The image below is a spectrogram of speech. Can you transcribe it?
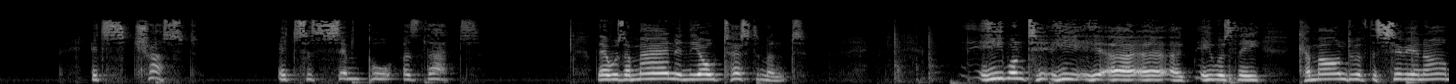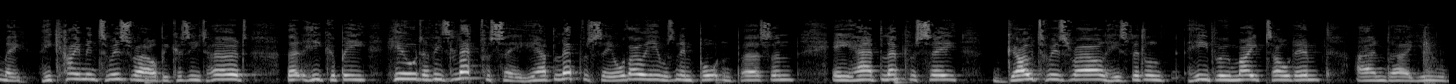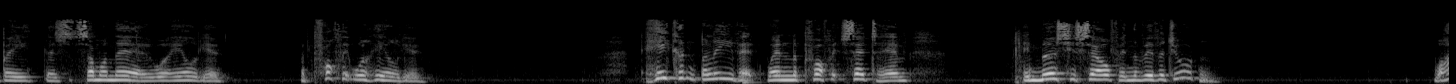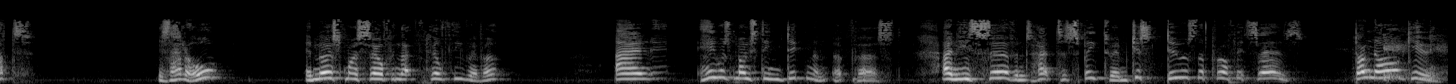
It's trust it's as simple as that. There was a man in the Old Testament. He wanted, he, uh, uh, uh, he was the commander of the Syrian army. He came into Israel because he'd heard that he could be healed of his leprosy. He had leprosy, although he was an important person, he had leprosy. Go to Israel, his little Hebrew maid told him, and uh, you will be, there's someone there who will heal you. The prophet will heal you. He couldn't believe it when the prophet said to him, immerse yourself in the river Jordan. What? Is that all? Immerse myself in that filthy river? And he was most indignant at first. And his servant had to speak to him, just do as the prophet says. Don't argue.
